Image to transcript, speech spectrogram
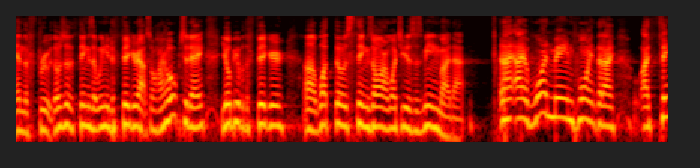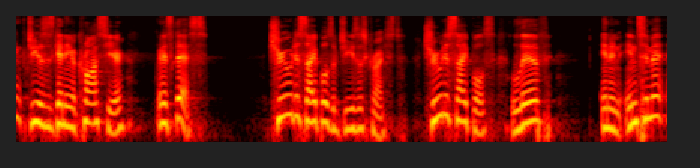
and the fruit. Those are the things that we need to figure out. So I hope today you'll be able to figure uh, what those things are and what Jesus is meaning by that. And I, I have one main point that I, I think Jesus is getting across here, and it's this true disciples of Jesus Christ, true disciples live in an intimate,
